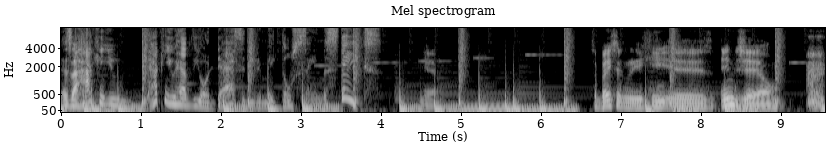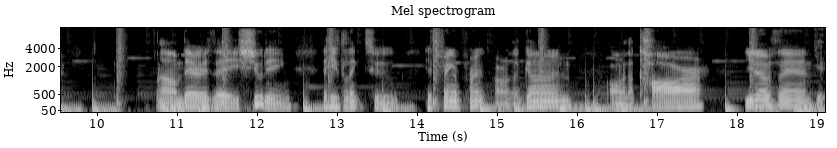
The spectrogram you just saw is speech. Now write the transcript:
It's like how can you how can you have the audacity to make those same mistakes? Yeah. So basically, he is in jail. um, there is a shooting that he's linked to. His fingerprints are on the gun, or on the car. You know what I'm saying? Yeah.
